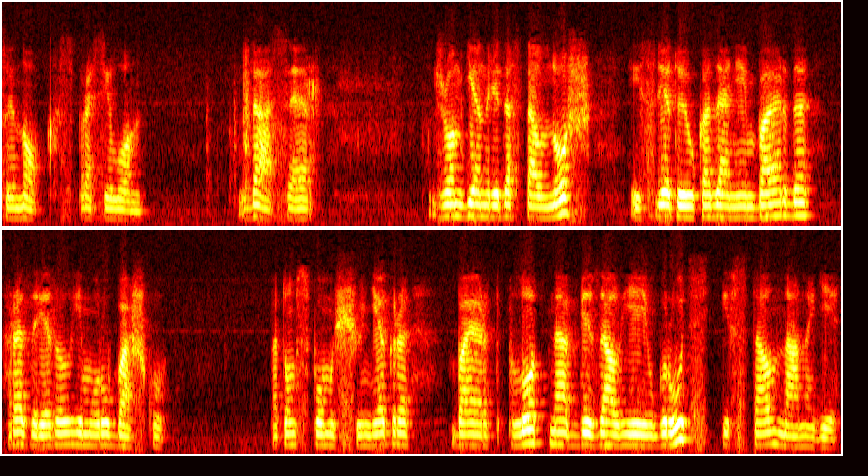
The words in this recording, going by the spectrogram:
сынок?» — спросил он. «Да, сэр». Джон Генри достал нож и, следуя указаниям Байерда, разрезал ему рубашку. Потом с помощью негра Байерд плотно обвязал ею грудь и встал на ноги.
